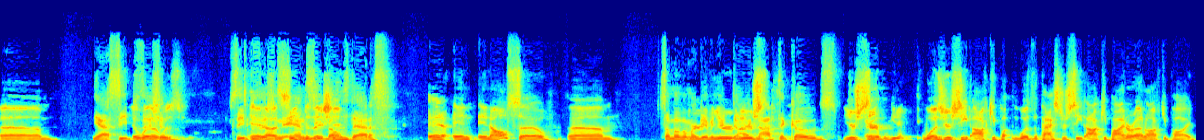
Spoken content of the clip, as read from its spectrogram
um yeah, seat so position, was seat uh, position, seat and position. seatbelt status. and and and also um Some of them are giving you Your- your- diagnostic codes. your seat Air- you know, was your seat occupied was the passenger seat occupied or unoccupied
